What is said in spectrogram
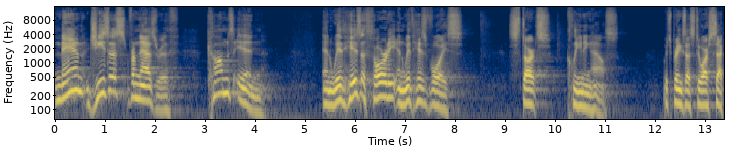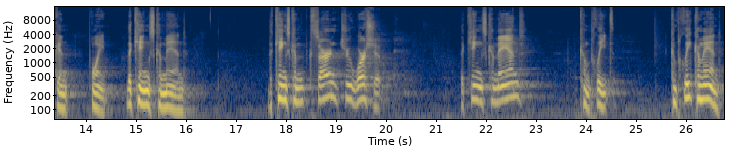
man, Jesus from Nazareth, comes in and with his authority and with his voice starts cleaning house. Which brings us to our second point the king's command. The king's concern, true worship. The king's command, complete. Complete command.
